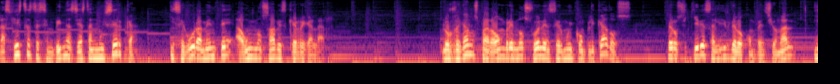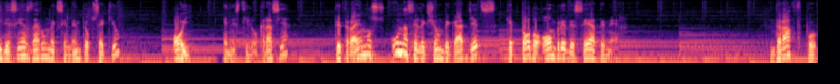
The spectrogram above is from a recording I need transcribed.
Las fiestas decembrinas ya están muy cerca y seguramente aún no sabes qué regalar. Los regalos para hombre no suelen ser muy complicados, pero si quieres salir de lo convencional y deseas dar un excelente obsequio, hoy, en Estilocracia, te traemos una selección de gadgets que todo hombre desea tener. Draftpur,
